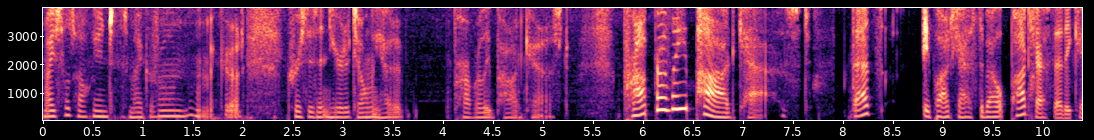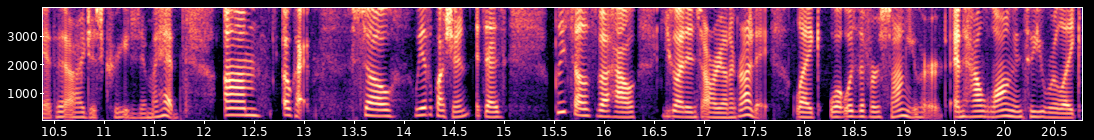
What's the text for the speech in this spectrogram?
Am I still talking into this microphone? Oh my god. Chris isn't here to tell me how to properly podcast. Properly podcast. That's a podcast about podcast etiquette that I just created in my head. Um, okay. So we have a question. It says, please tell us about how you got into Ariana Grande. Like, what was the first song you heard, and how long until you were like,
